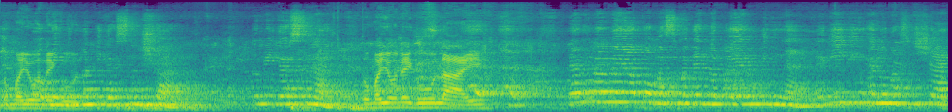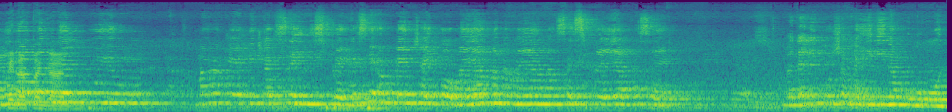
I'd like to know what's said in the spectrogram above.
Yan Tumayo na yung gulay. matigas na siya. Tumigas na. Tumayo na yung gulay. Pero mamaya po, mas maganda pa yan tingnan. Nagiging ano kasi siya, pinatagal. po yung mga chemicals na in-spray. Kasi ang penchay po, mayaman na mayaman sa spray yan kasi madali po siya maigi ng uod.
